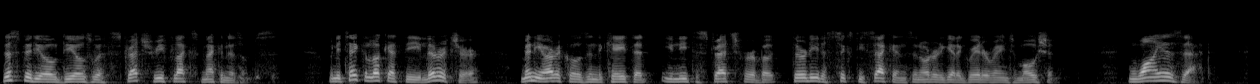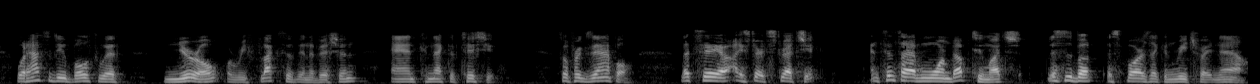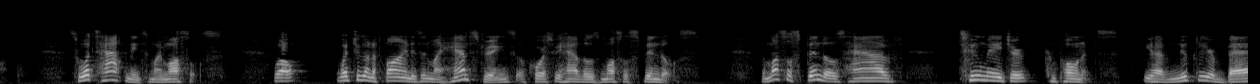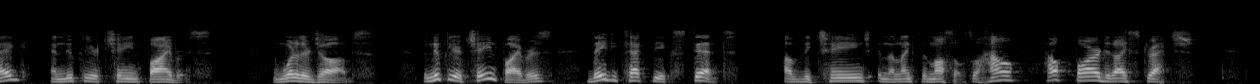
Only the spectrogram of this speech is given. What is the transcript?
This video deals with stretch reflex mechanisms. When you take a look at the literature, many articles indicate that you need to stretch for about 30 to 60 seconds in order to get a greater range of motion. Why is that? Well, it has to do both with neural or reflexive inhibition and connective tissue. So, for example, let's say I start stretching, and since I haven't warmed up too much, this is about as far as I can reach right now. So, what's happening to my muscles? Well, what you're going to find is in my hamstrings, of course, we have those muscle spindles. The muscle spindles have two major components. You have nuclear bag and nuclear chain fibers. And what are their jobs? The nuclear chain fibers, they detect the extent of the change in the length of the muscle. So how, how far did I stretch?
